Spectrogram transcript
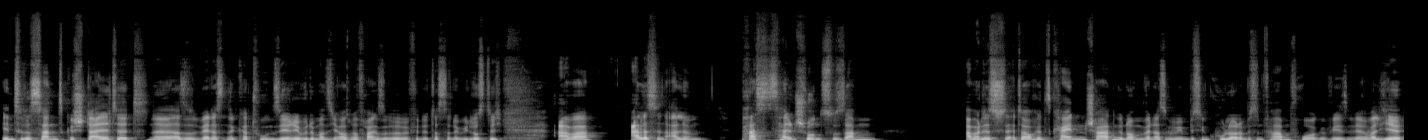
interessant gestaltet. Ne? Also wäre das eine Cartoonserie, würde man sich auch mal fragen, so, oh, wer findet das dann irgendwie lustig? Aber alles in allem passt halt schon zusammen. Aber das hätte auch jetzt keinen Schaden genommen, wenn das irgendwie ein bisschen cooler oder ein bisschen farbenfroher gewesen wäre. Weil hier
